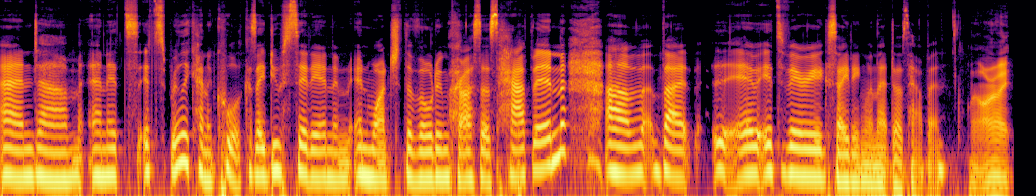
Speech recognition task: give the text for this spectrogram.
And um, and it's it's really kind of cool because I do sit in and, and watch the voting process happen. Um, but it's very exciting when that does happen. All right.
